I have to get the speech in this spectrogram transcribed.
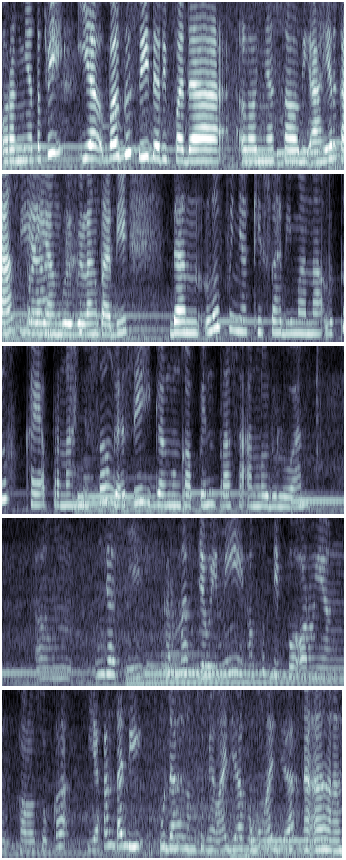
orangnya. Tapi ya bagus sih daripada lo nyesal di akhir kan seperti Iya. yang gue bilang tadi. Dan lo punya kisah di mana lo tuh kayak pernah nyesel nggak sih gak ngungkapin perasaan lo duluan? Enggak sih karena sejauh ini aku tipe orang yang kalau suka ya kan tadi udah langsung yang aja ngomong aja Ah, ah, ah,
